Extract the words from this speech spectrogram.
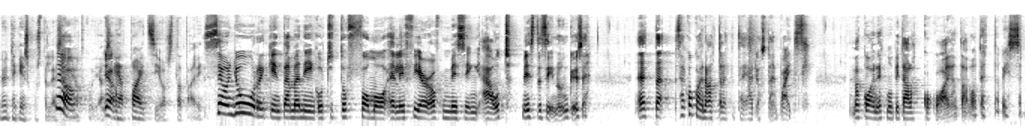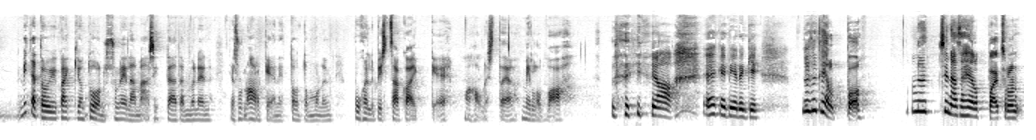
Nyt ne keskustelee joo, jotkut ja joo. paitsi josta tai... Se on juurikin tämä niin kutsuttu FOMO, eli Fear of Missing Out, mistä siinä on kyse. Että sä koko ajan ajattelet, että sä jäät jostain paitsi mä koen, että mun pitää olla koko ajan tavoitettavissa. Mitä toi kaikki on tuonut sun elämään sitten tämmönen, ja sun arkeen, että on tommonen puhelin pistää kaikkea mahdollista ja milloin vaan? Joo, ehkä tietenkin, no se helppoa. No, sinänsä helppoa, että sulla on,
